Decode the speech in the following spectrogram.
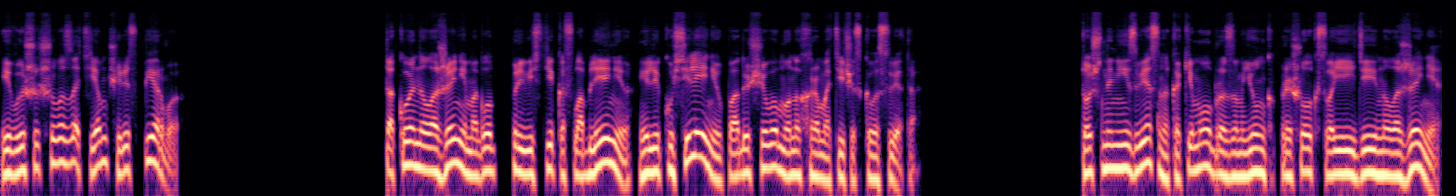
и вышедшего затем через первую. Такое наложение могло привести к ослаблению или к усилению падающего монохроматического света. Точно неизвестно, каким образом Юнг пришел к своей идее наложения,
